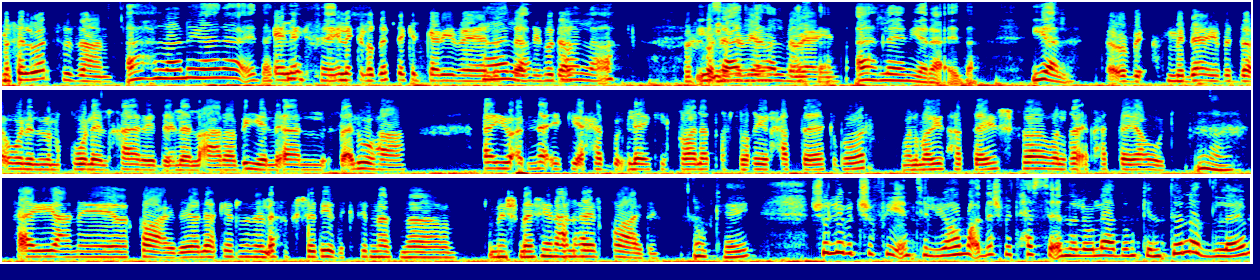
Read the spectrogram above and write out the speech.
مساء الورد سوزان. أهلا يا رائده كيفك؟ إلك لضيفتك الكريمة هلا الأستاذة هدى. هلا. يسعد لي هالمساء. اهلين يا رائدة. يلا. ب- بداية بدي أقول المقولة الخالدة العربية اللي قال سألوها أي أبنائك أحب إليك قالت الصغير حتى يكبر والمريض حتى يشفى والغائب حتى يعود. نعم. هاي يعني قاعدة لكن للأسف الشديد كثير ناسنا مش ماشيين على هاي القاعدة. okay. شو اللي بتشوفيه أنت اليوم؟ وقديش بتحسي إنه الأولاد ممكن تنظلم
